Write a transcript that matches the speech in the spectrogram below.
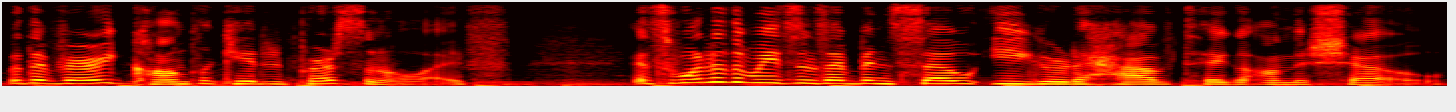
with a very complicated personal life. It's one of the reasons I've been so eager to have Tig on the show.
